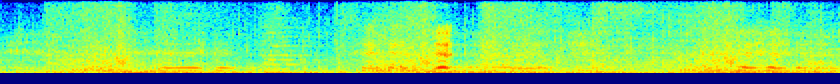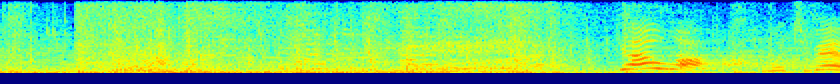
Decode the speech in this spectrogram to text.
क्या हुआ? मुझ पे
